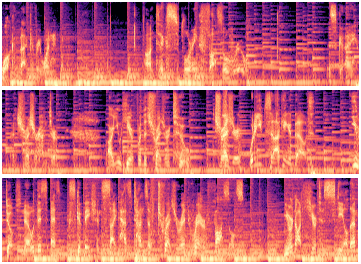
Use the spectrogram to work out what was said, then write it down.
Welcome back, everyone. On to exploring Fossil Roo. This guy, a treasure hunter. Are you here for the treasure too? Treasure? What are you talking about? You don't know, this excavation site has tons of treasure and rare fossils. You're not here to steal them?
